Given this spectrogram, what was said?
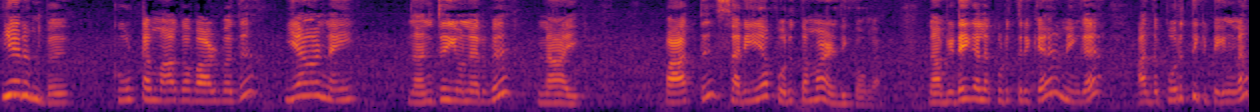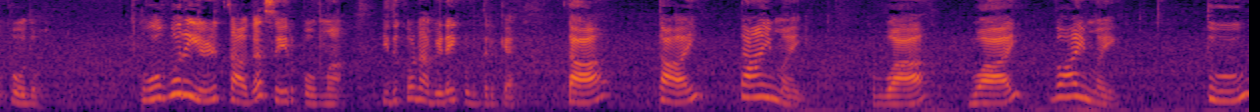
எறும்பு. கூட்டமாக வாழ்வது யானை. நன்றியுணர்வு நாய். பார்த்து சரியாக பொருத்தமாக எழுதிக்கோங்க. நான் விடைகளை கொடுத்துருக்கேன். நீங்கள் அதை பொருத்திக்கிட்டீங்கன்னா போதும். ஒவ்வொரு எழுத்தாக சேர்ப்போமா? இதுக்கும் நான் விடை கொடுத்துருக்கேன். தா தாய் தாய்மை. வா வாய் வாய்மை. தூ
